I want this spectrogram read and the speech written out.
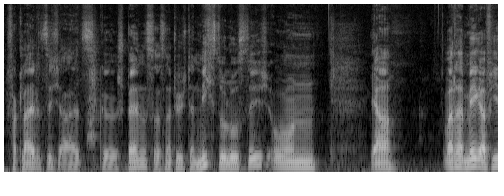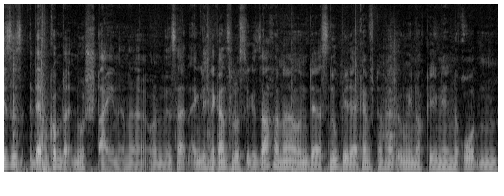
verkleidet sich als Gespenst. Das ist natürlich dann nicht so lustig. Und ja, was halt mega fies ist, der bekommt halt nur Steine, ne? Und ist halt eigentlich eine ganz lustige Sache, ne? Und der Snoopy, der kämpft dann halt irgendwie noch gegen den roten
